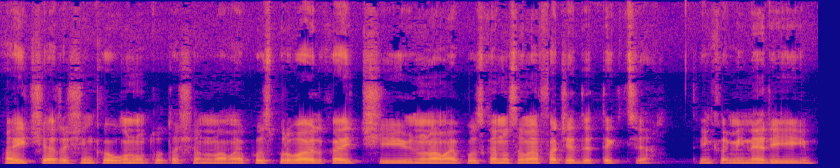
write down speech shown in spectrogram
Aici iarăși încă unul, tot așa nu l-am mai pus. Probabil că aici nu l-am mai pus că nu se mai face detecția. Fiindcă minerii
